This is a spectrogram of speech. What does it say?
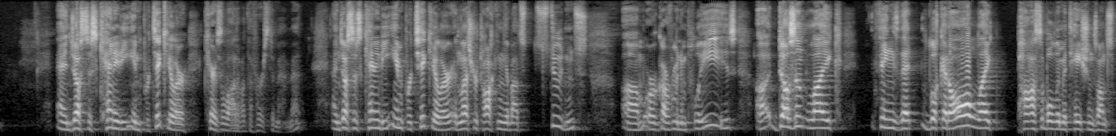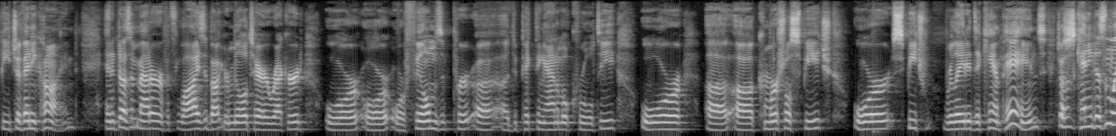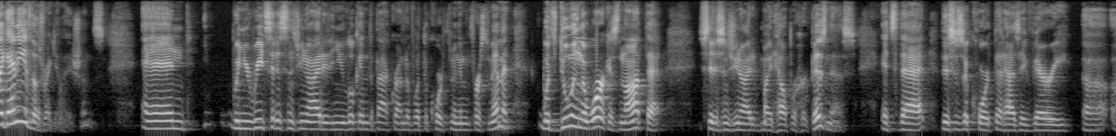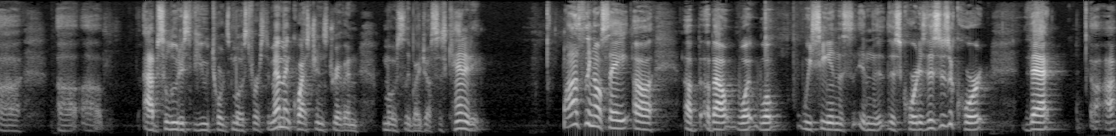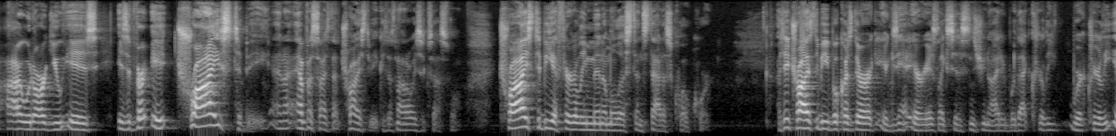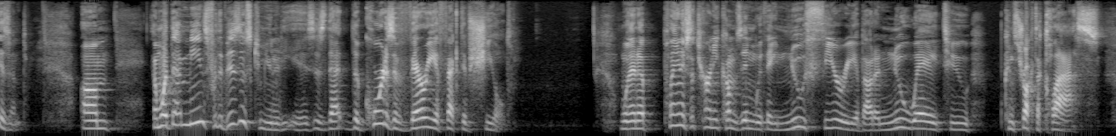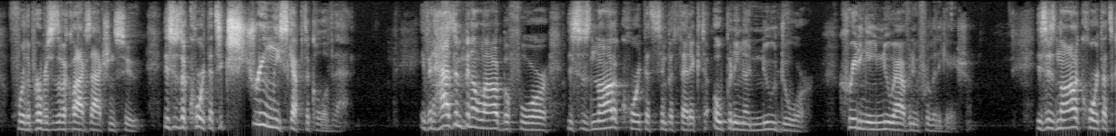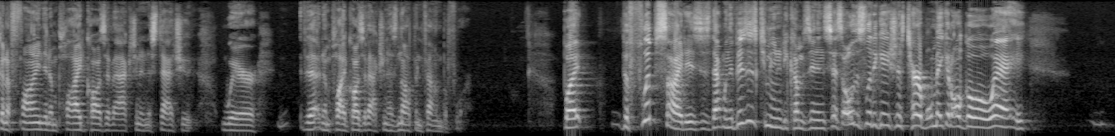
And Justice Kennedy, in particular, cares a lot about the First Amendment. And Justice Kennedy, in particular, unless you're talking about students um, or government employees, uh, doesn't like things that look at all like possible limitations on speech of any kind. And it doesn't matter if it's lies about your military record or, or, or films per, uh, uh, depicting animal cruelty or uh, uh, commercial speech or speech related to campaigns. Justice Kennedy doesn't like any of those regulations. And when you read Citizens United and you look into the background of what the court's doing in the First Amendment, what's doing the work is not that Citizens United might help or hurt business. It's that this is a court that has a very uh, uh, absolutist view towards most First Amendment questions, driven mostly by Justice Kennedy. Last thing I'll say uh, about what, what we see in this in the, this court is this is a court that I, I would argue is is a very it tries to be, and I emphasize that tries to be because it's not always successful, tries to be a fairly minimalist and status quo court. I say tries to be because there are areas like Citizens United where that clearly where it clearly isn't. Um, and what that means for the business community is, is that the court is a very effective shield. When a plaintiff's attorney comes in with a new theory about a new way to construct a class for the purposes of a class action suit, this is a court that's extremely skeptical of that. If it hasn't been allowed before, this is not a court that's sympathetic to opening a new door, creating a new avenue for litigation. This is not a court that's going to find an implied cause of action in a statute where that implied cause of action has not been found before. But the flip side is, is that when the business community comes in and says, oh, this litigation is terrible, make it all go away,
